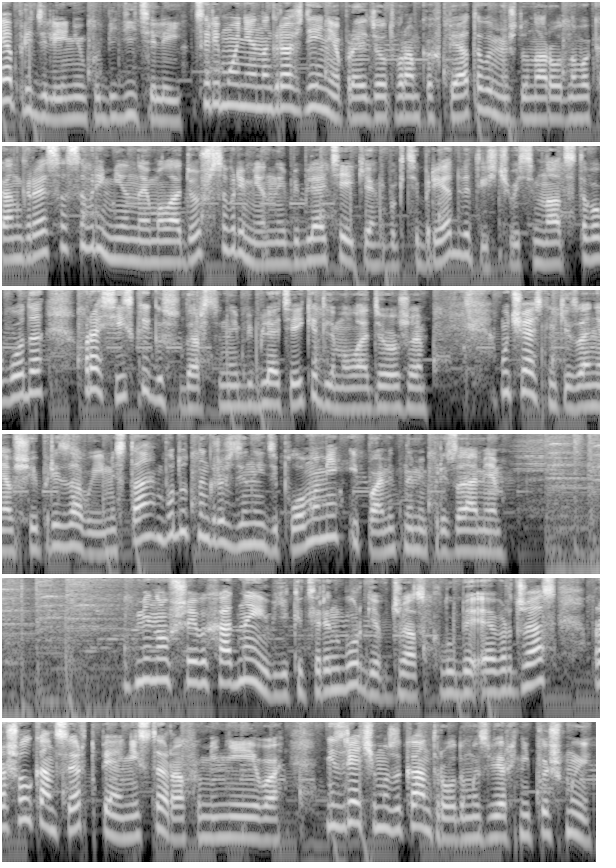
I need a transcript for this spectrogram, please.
и определению победителей. Церемония награждения пройдет в рамках пятого международного конгресса «Современная молодежь в современной библиотеке» в октябре 2018 года в Российской государственной библиотеке для молодежи. Участники, занявшие призовые места, будут награждены дипломами и памятными призами. В минувшие выходные в Екатеринбурге в джаз-клубе Everjazz прошел концерт пианиста Рафа Минеева. Незрячий музыкант родом из Верхней Пышмы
